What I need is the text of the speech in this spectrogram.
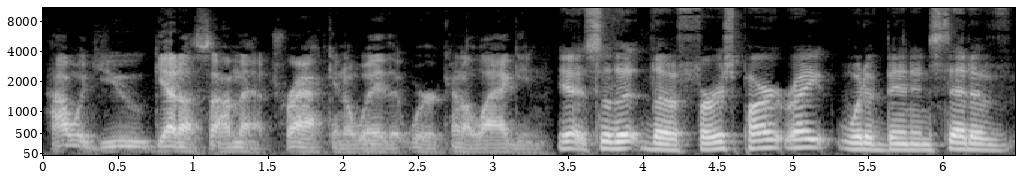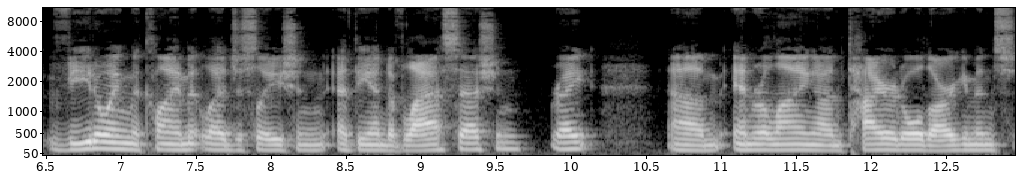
how would you get us on that track in a way that we're kind of lagging? Yeah so the the first part right would have been instead of vetoing the climate legislation at the end of last session right um, and relying on tired old arguments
